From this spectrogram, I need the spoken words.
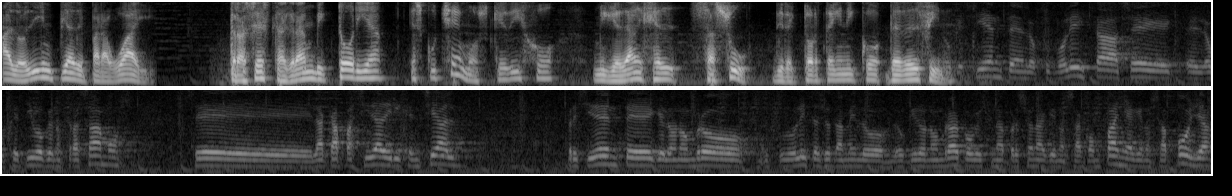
al Olimpia de Paraguay. Tras esta gran victoria, escuchemos qué dijo Miguel Ángel Sazú, director técnico de Delfín. Lo que sienten los futbolistas, sé el objetivo que nos trazamos, sé la capacidad dirigencial, presidente que lo nombró el futbolista, yo también lo, quiero nombrar porque es una persona que nos acompaña, que nos apoya,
